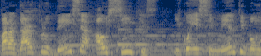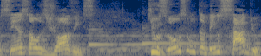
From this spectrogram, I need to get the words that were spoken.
para dar prudência aos simples e conhecimento e bom senso aos jovens. Que os ouçam também o sábio,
